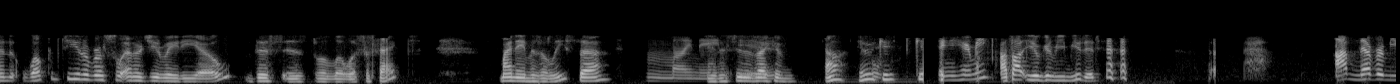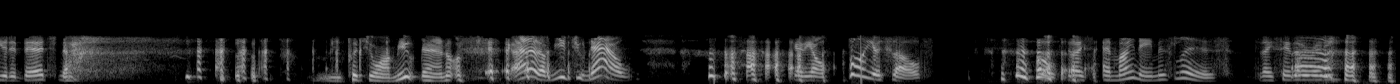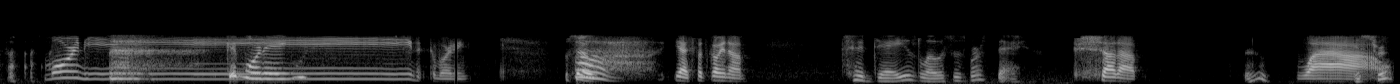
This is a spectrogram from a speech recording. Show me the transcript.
Everyone. Welcome to Universal Energy Radio. This is the Lois Effect. My name is Alyssa. My name And as soon is... as I can... Oh, here we oh, go. Can you hear me? I thought you were going to be muted. I'm never muted, bitch. No. we put you on mute then. I gotta mute you now. All full of yourself. Oh, I, and my name is Liz. Did I say that already? Morning. Good morning. Good morning. so yes, what's going on? today is Lois's birthday. Shut up. Oh, Wow. it's true.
